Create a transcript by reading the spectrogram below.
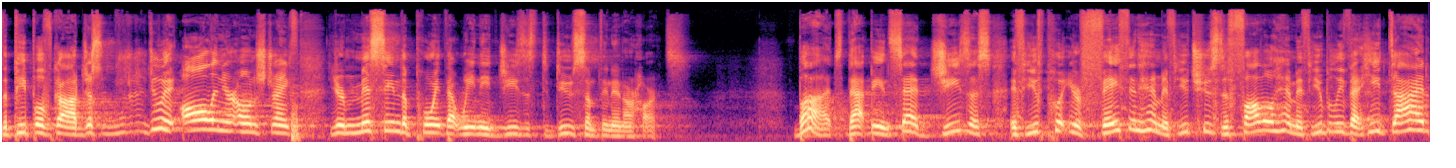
the people of God, just do it all in your own strength, you're missing the point that we need Jesus to do something in our hearts. But that being said, Jesus, if you've put your faith in him, if you choose to follow him, if you believe that he died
